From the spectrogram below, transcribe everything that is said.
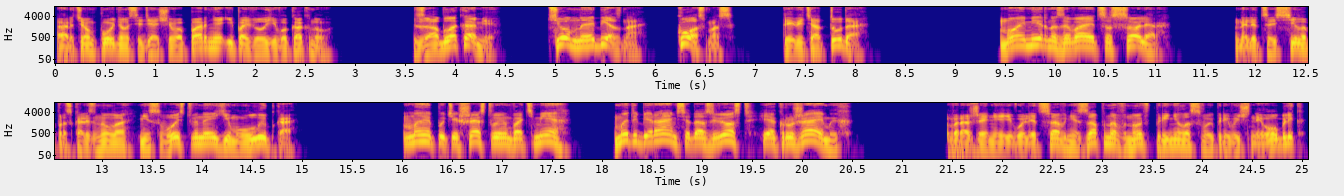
Артем поднял сидящего парня и повел его к окну. «За облаками! Темная бездна! Космос! Ты ведь оттуда?» «Мой мир называется Солер». На лице Сила проскользнула несвойственная ему улыбка. «Мы путешествуем во тьме, мы добираемся до звезд и окружаем их. Выражение его лица внезапно вновь приняло свой привычный облик,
